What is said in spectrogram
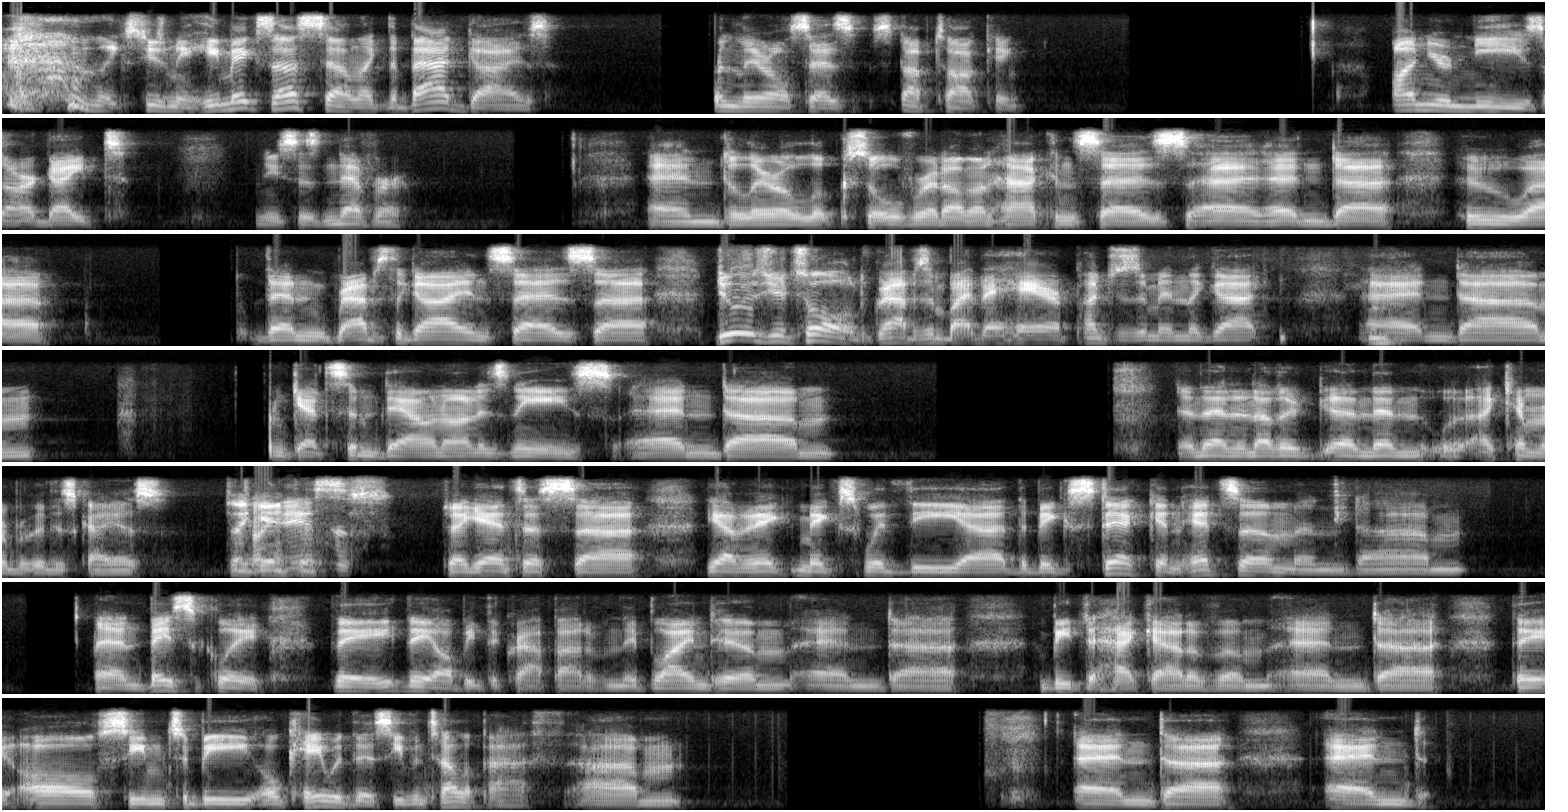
Excuse me. He makes us sound like the bad guys. And Laurel says, Stop talking. On your knees, Argite. And he says, Never. And Laurel looks over at Amon Hack and says, uh, and uh, who uh, then grabs the guy and says, uh, Do as you're told. Grabs him by the hair, punches him in the gut, and um, gets him down on his knees. And um, and then another, and then I can't remember who this guy is. Gigantus. Gigantus, uh, yeah, make, makes with the uh, the big stick and hits him, and um, and basically they they all beat the crap out of him. They blind him and uh, beat the heck out of him, and uh, they all seem to be okay with this, even telepath. Um, and uh, and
